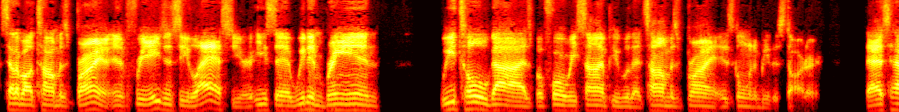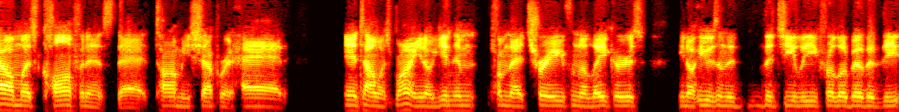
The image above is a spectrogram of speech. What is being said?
said about Thomas Bryant in free agency last year. He said we didn't bring in, we told guys before we signed people that Thomas Bryant is going to be the starter. That's how much confidence that Tommy Sheppard had in Thomas Bryant. You know, getting him from that trade from the Lakers. You know, he was in the, the G League for a little bit. The,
